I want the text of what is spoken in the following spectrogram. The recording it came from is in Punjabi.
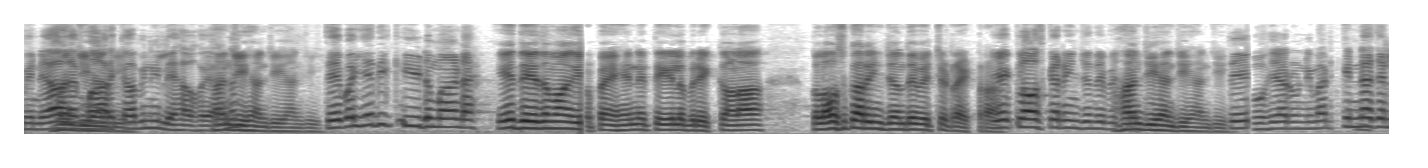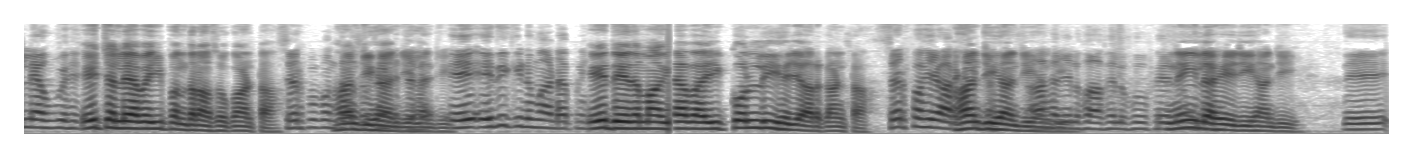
ਮੈਨੇ ਹਾਲੇ ਹਾਂਜੀ, ਮਾਰਕਾ ਹਾਂਜੀ। ਵੀ ਨਹੀਂ ਲਿਆ ਹੋਇਆ ਹਾਂਜੀ ਹਾਂਜੀ ਹਾਂਜੀ। ਤੇ ਬਈ ਇਹਦੀ ਕੀ ਡਿਮਾਂਡ ਹੈ? ਇਹ ਦੇ ਦੇਵਾਂਗੇ ਪੈਸੇ ਨੇ ਤੇਲ ਬ੍ਰੇਕਾਂ ਵਾਲਾ ਕਲੋਸਕਰ ਇੰਜਨ ਦੇ ਵਿੱਚ ਟਰੈਕਟਰ ਆ। ਇਹ ਕਲੌਸ ਕਰ ਇੰਜਨ ਦੇ ਵਿੱਚ? ਹਾਂਜੀ ਹਾਂਜੀ ਹਾਂਜੀ। ਤੇ 2019 ਮਾਡਲ ਕਿੰਨਾ ਚੱਲਿਆ ਹੋਊ ਇਹ? ਇਹ ਚੱਲਿਆ ਬਾਈ 1500 ਘੰਟਾ। ਸਿਰਫ 1500 ਹਾਂਜੀ, ਹਾਂਜੀ। ਹਾਂਜੀ। ਇਹ ਇਹਦੀ ਕੀ ਡਿਮਾਂਡ ਆਪਣੀ? ਇਹ ਦੇ ਦੇਵਾਂਗੇ ਬਾਈ ਕੁੱਲ ਹੀ 1000 ਘੰਟਾ। ਸਿਰਫ 1000 ਹਾਂਜੀ ਹਾਂਜੀ ਆਹ ਹਾਂਜੀ। ਹਜੇ ਲਫਾਫੇ ਲਫੂਫੇ ਨਹੀਂ ਲਹੇ ਜੀ ਹਾਂਜੀ। ਤੇ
